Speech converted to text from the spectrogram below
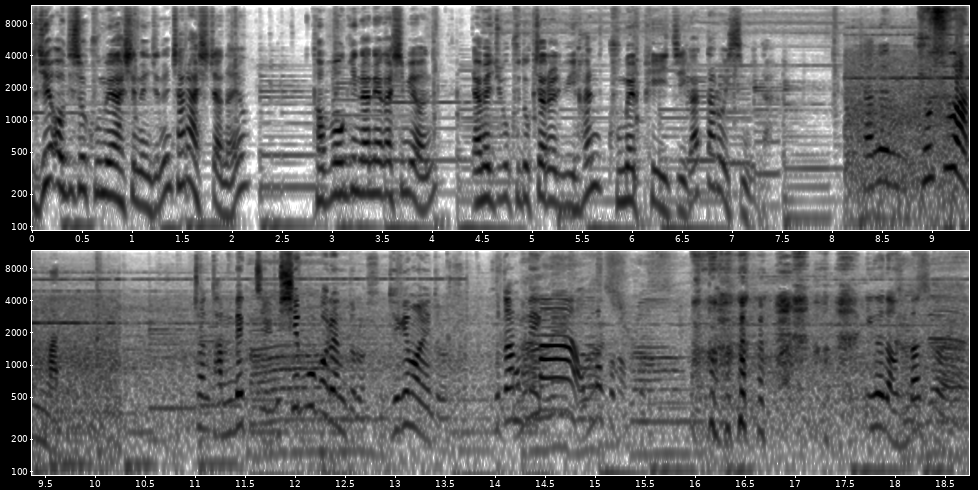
이제 어디서 구매하시는지는 잘 아시잖아요. 더보기란에 가시면 야매주부 구독자를 위한 구매 페이지가 따로 있습니다. 저는 구수한 맛. 전 단백질 이거 15g 들었어. 되게 많이 들었어. 고단백. 엄마, 엄마 거 갖고. 이건 엄마 거예요.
